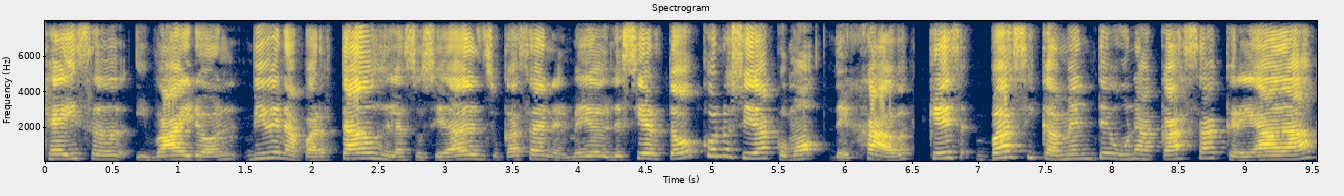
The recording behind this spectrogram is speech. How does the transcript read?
Hazel y Byron viven apartados de la sociedad en su casa en el medio del desierto, conocida como The Hub, que es básicamente una casa creada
